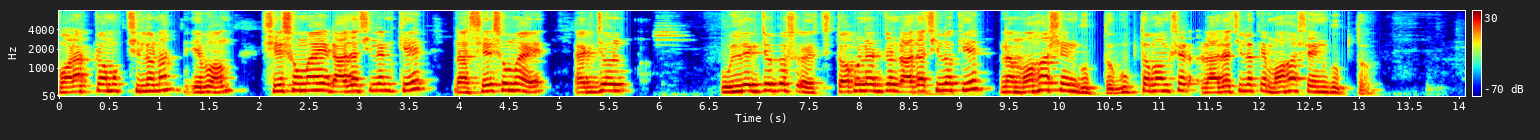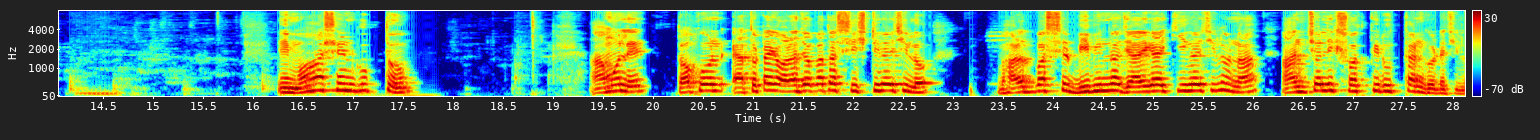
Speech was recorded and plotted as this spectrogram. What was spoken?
পরাক্রমক ছিল না এবং সে সময়ে রাজা ছিলেন কে? না, সে সময়ে একজন উল্লেখযোগ্য তখন একজন রাজা ছিল কে? না, মহাসেন গুপ্ত বংশের রাজা ছিল কে? মহাসেন গুপ্ত। এই মহাসেন গুপ্ত আমলে তখন এতটাই অরাজকতার সৃষ্টি হয়েছিল, ভারতবর্ষের বিভিন্ন জায়গায় কি হয়েছিল না, আঞ্চলিক শক্তির উত্থান ঘটেছিল।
